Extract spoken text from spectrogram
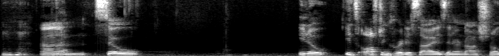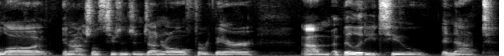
Mm-hmm. Um, yeah. So, you know, it's often criticized international law, international institutions in general, for their um, ability to enact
